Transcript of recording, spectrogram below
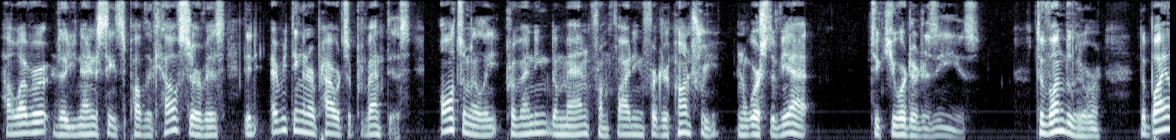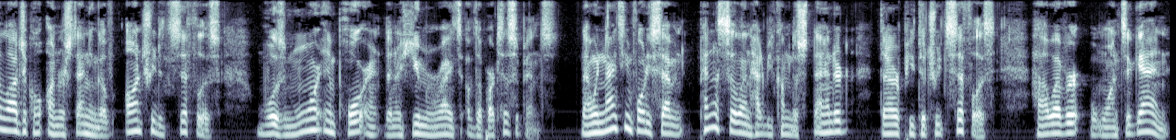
However, the United States Public Health Service did everything in their power to prevent this, ultimately preventing the men from fighting for their country, and worst of yet, to cure their disease. To Vonderlehr, The biological understanding of untreated syphilis was more important than the human rights of the participants. Now, in 1947, penicillin had become the standard therapy to treat syphilis. However, once again,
